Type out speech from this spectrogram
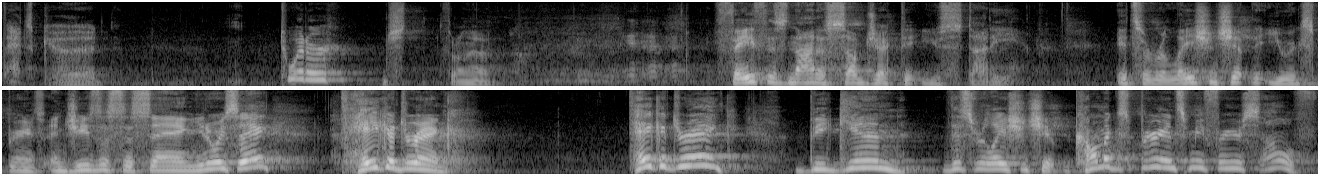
that's good. Twitter, just throwing that out. Faith is not a subject that you study. It's a relationship that you experience. And Jesus is saying, you know what he's saying? Take a drink. Take a drink. Begin this relationship. Come experience me for yourself.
